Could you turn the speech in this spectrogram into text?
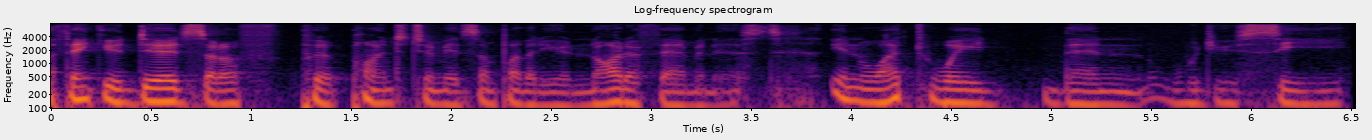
I think you did sort of put, point to me at some point that you're not a feminist. In what way then would you see?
